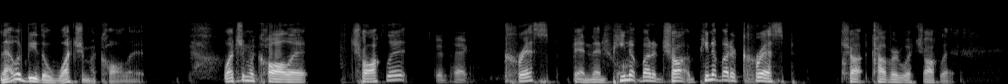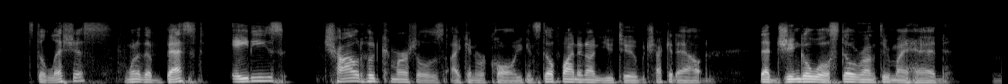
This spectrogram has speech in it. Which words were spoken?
That would be the whatchamacallit. Whatchamacallit chocolate Good pick. crisp and then peanut butter cho- peanut butter crisp cho- covered with chocolate. It's delicious. One of the best 80s childhood commercials I can recall. You can still find it on YouTube. Check it out. That jingle will still run through my head hmm.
